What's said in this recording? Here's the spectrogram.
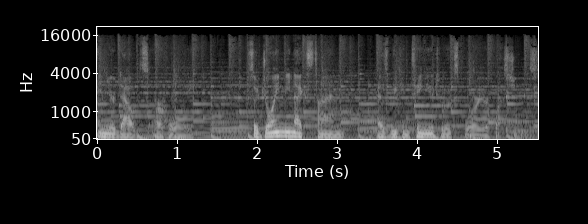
and your doubts are holy. So join me next time as we continue to explore your questions.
